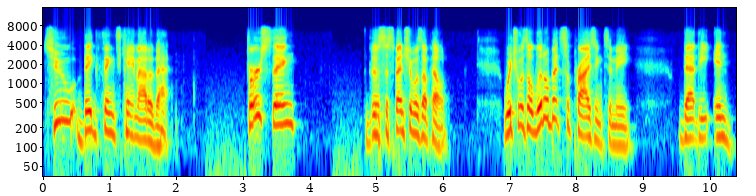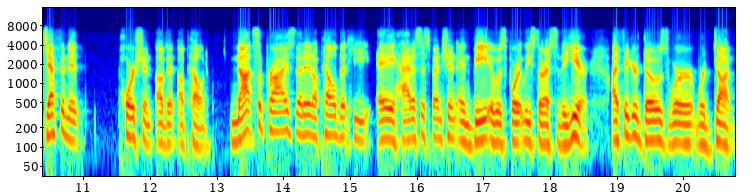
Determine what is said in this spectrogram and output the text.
two big things came out of that. First thing, the suspension was upheld, which was a little bit surprising to me that the indefinite portion of it upheld. Not surprised that it upheld that he A had a suspension and B it was for at least the rest of the year. I figured those were were done.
